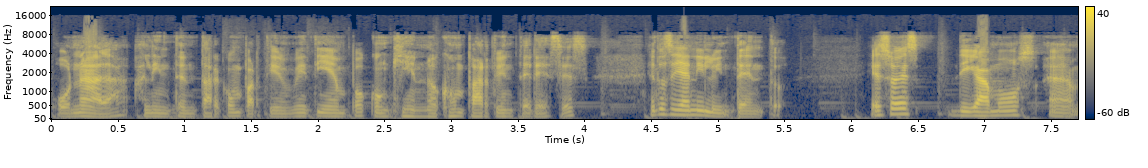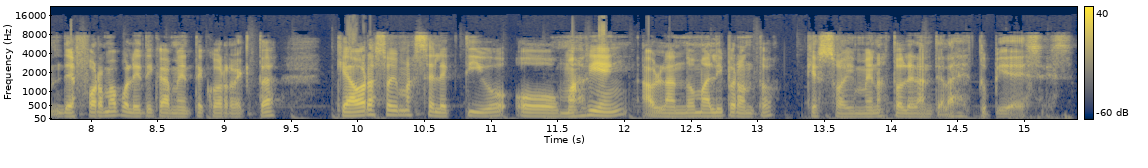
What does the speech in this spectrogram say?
o nada al intentar compartir mi tiempo con quien no comparto intereses, entonces ya ni lo intento. Eso es, digamos, em, de forma políticamente correcta, que ahora soy más selectivo o más bien, hablando mal y pronto, que soy menos tolerante a las estupideces.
